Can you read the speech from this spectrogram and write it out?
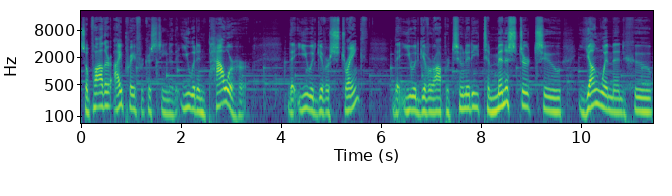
So, Father, I pray for Christina that you would empower her, that you would give her strength, that you would give her opportunity to minister to young women who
